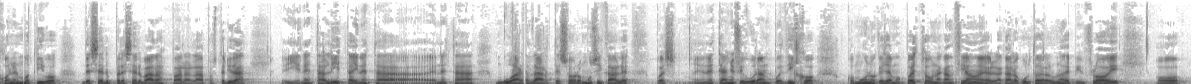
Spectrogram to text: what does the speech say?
con el motivo de ser preservadas para la posteridad. Y en esta lista y en esta, en esta guardar tesoros musicales, pues en este año figuran pues discos como uno que ya hemos puesto, una canción, eh, La cara oculta de la luna de Pink Floyd, o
